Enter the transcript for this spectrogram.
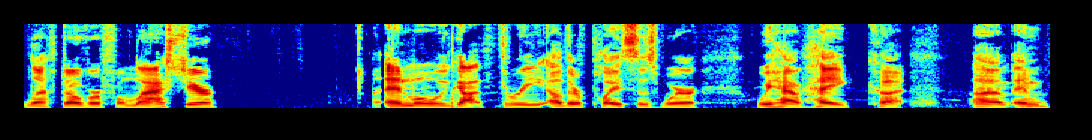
left over from last year. And when we've got three other places where we have hay cut. Um, and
